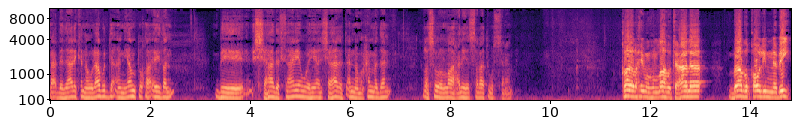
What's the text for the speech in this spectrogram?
بعد ذلك أنه لا بد أن ينطق أيضا بالشهادة الثانية وهي شهادة أن محمدا رسول الله عليه الصلاة والسلام. قال رحمه الله تعالى باب قول النبي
